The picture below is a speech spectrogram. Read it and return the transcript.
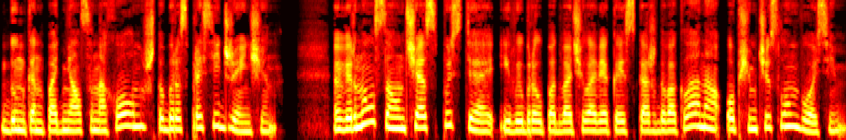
Дункан поднялся на холм, чтобы расспросить женщин. Вернулся он час спустя и выбрал по два человека из каждого клана общим числом восемь.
